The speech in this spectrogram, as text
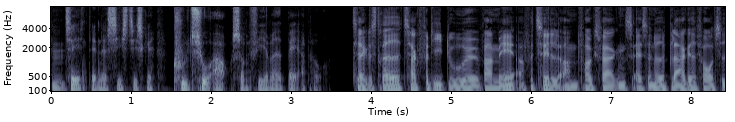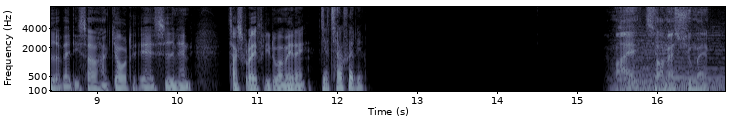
mm. til den nazistiske kulturarv, som firmaet bærer på. Terkel Stræde, tak fordi du øh, var med og fortælle om Volkswagens, altså noget blakket fortid, og hvad de så har gjort øh, sidenhen. Tak skal du have, fordi du var med i dag. Ja, tak for det. Med mig, Thomas Schumann.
